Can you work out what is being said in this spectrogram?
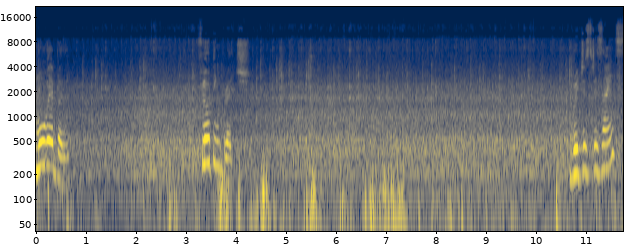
movable, floating bridge. Bridges designs.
